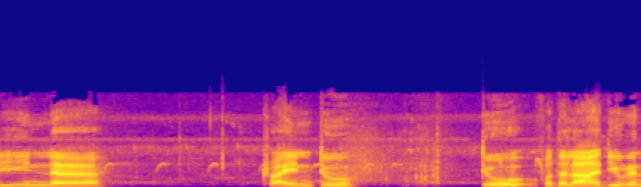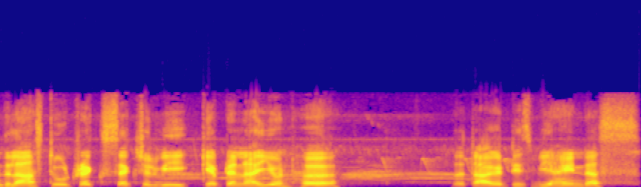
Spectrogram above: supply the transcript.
been uh, trying to do for the la- during the last two treks. Actually, we kept an eye on her. The target is behind us.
